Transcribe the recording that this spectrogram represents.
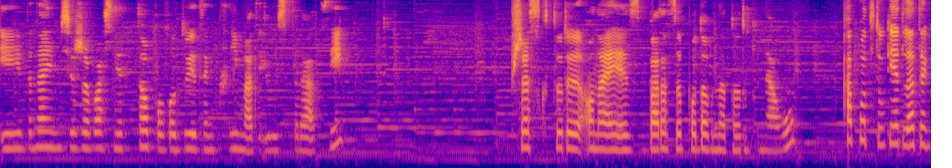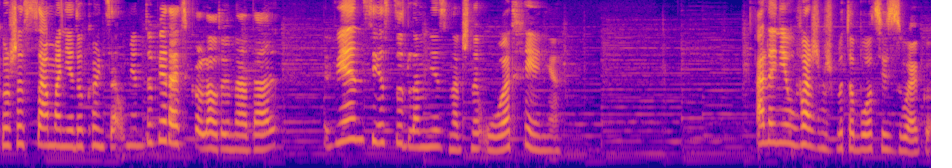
i wydaje mi się, że właśnie to powoduje ten klimat ilustracji, przez który ona jest bardzo podobna do oryginału. A po drugie dlatego, że sama nie do końca umiem dobierać kolory nadal, więc jest to dla mnie znaczne ułatwienie ale nie uważam, żeby to było coś złego.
